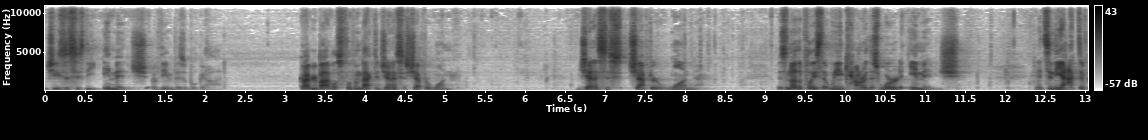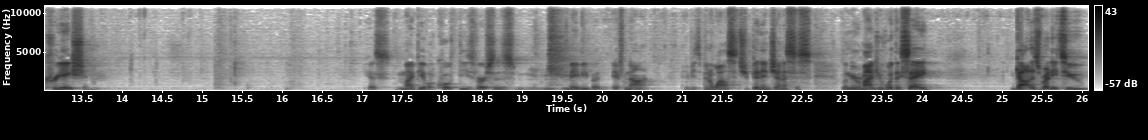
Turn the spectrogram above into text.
Jesus is the image of the invisible God. Grab your Bibles, flip them back to Genesis chapter 1. Genesis chapter 1 is another place that we encounter this word image. And it's in the act of creation. You guys might be able to quote these verses, maybe, but if not, maybe it's been a while since you've been in Genesis. Let me remind you of what they say. God is ready to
